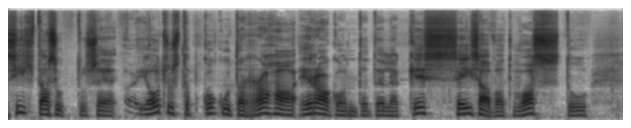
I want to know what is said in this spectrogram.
sihtasutuse ja otsustab koguda raha erakondadele, kes seisavad vastu äh,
